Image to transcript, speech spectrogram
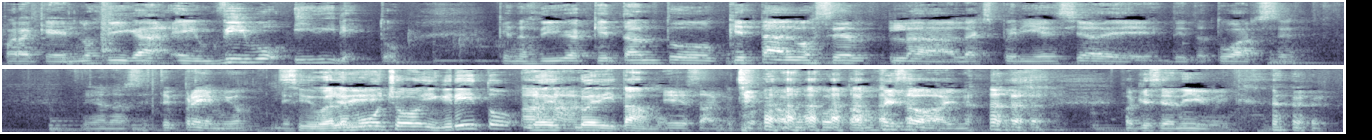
Para que él nos diga en vivo y directo. Que nos diga qué tanto. qué tal va a ser la, la experiencia de, de tatuarse. De ganarse este premio. Si duele de- mucho y grito, lo, lo editamos. Exacto, cortamos, cortamos esa vaina. para que se animen.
